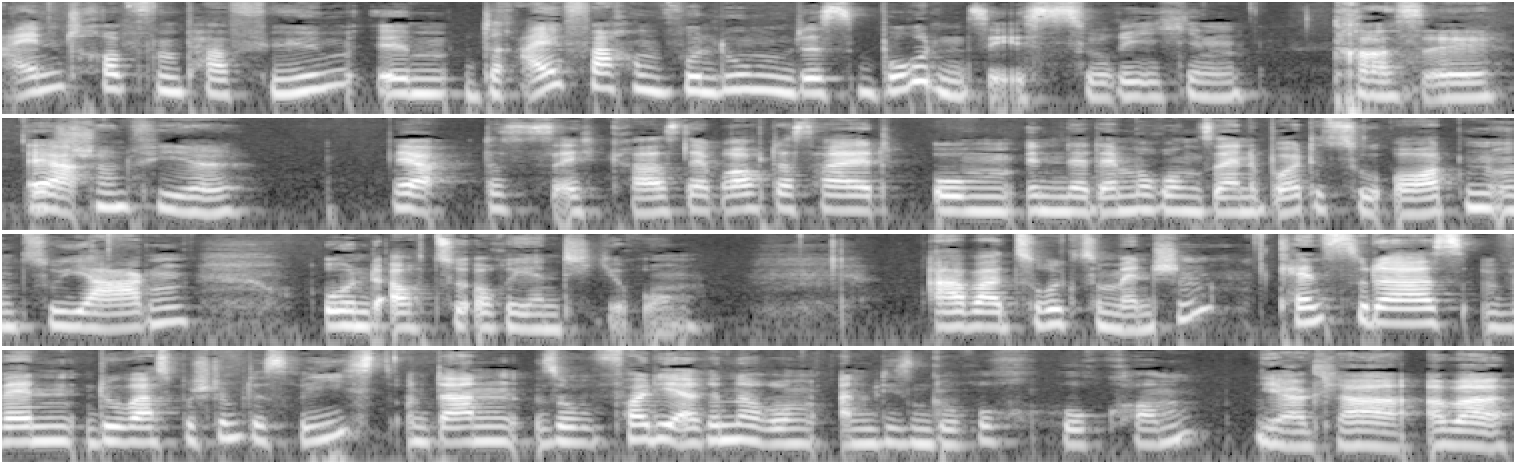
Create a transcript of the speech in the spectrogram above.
einen Tropfen Parfüm im dreifachen Volumen des Bodensees zu riechen. Krass, ey. Das Ja. ist schon viel. Ja, das ist echt krass. Der braucht das halt, um in der Dämmerung seine Beute zu orten und zu jagen und auch zur Orientierung. Aber zurück zum Menschen. Kennst du das, wenn du was Bestimmtes riechst und dann so voll die Erinnerung an diesen Geruch hochkommen? Ja, klar, aber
